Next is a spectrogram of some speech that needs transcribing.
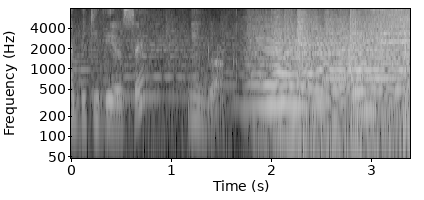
IBTVOC, New York.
